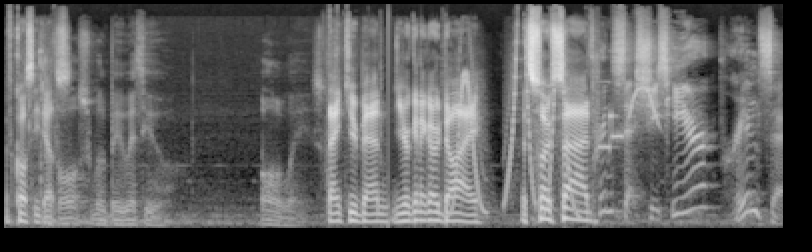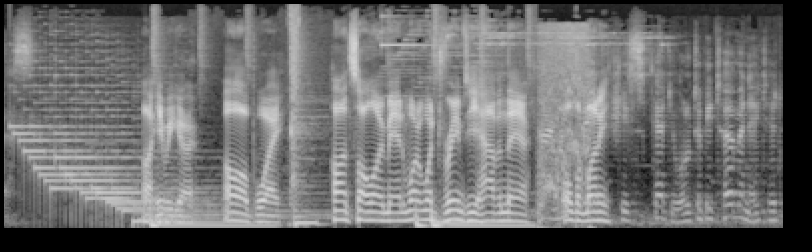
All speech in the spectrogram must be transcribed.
Of course he The does. force will be with you. Always. Thank you, Ben. You're gonna go die. It's so sad. Princess, she's here? Princess. Oh, here we go. Oh boy. Han Solo, man, what what dreams are you having there? All the money. She's scheduled to be terminated.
